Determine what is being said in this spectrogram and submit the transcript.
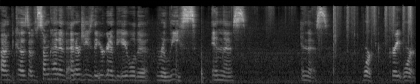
Um, because of some kind of energies that you're going to be able to release in this in this work great work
